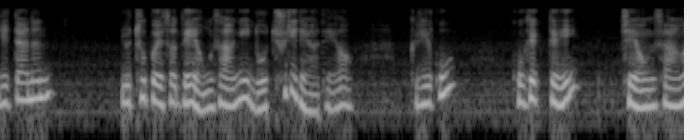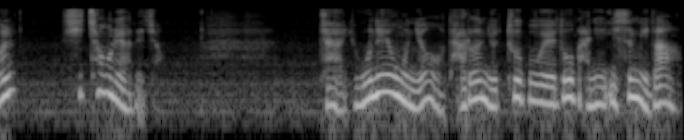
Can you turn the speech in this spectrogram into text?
일단은 유튜브에서 내 영상이 노출이 돼야 돼요. 그리고 고객들이 제 영상을 시청을 해야 되죠. 자, 요 내용은요. 다른 유튜브에도 많이 있습니다.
